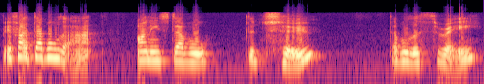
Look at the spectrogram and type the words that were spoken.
But if I double that, I need to double the 2, double the 3,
